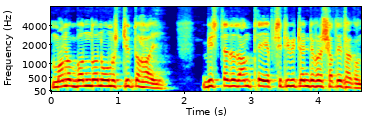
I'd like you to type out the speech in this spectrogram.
মানববন্ধন অনুষ্ঠিত হয়। বিস্তারিত জানতে এফসি টিভি টোয়েন্টি ফোরের সাথেই থাকুন।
